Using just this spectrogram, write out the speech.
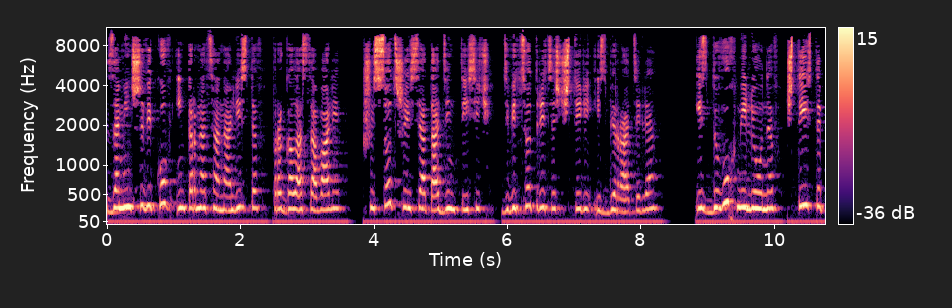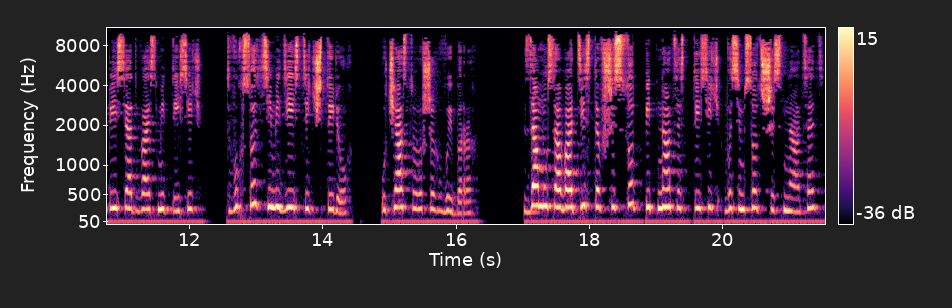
за меньшевиков-интернационалистов проголосовали 661 934 избирателя, из 2 миллионов 458 тысяч 274 участвовавших в выборах. За мусаватистов 615 тысяч 816,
